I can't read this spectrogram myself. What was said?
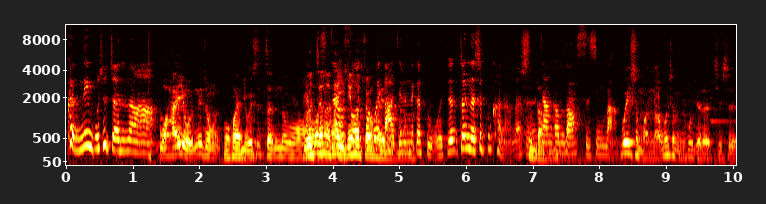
肯定不是真的啊！我还有那种不会以为是真的哦。因为真的他一定会回你的打击的那个赌？真真的是不可能的，只是的能这样告诉他死心吧。为什么呢？为什么你会觉得其实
